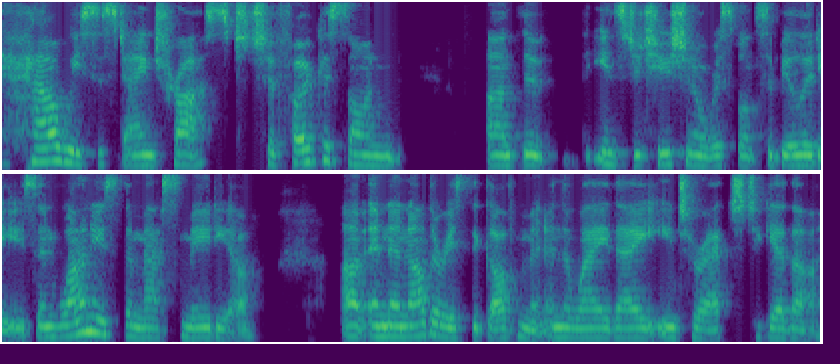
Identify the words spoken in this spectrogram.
how we sustain trust to focus on the, the, institutional responsibilities. And one is the mass media, uh, and another is the government and the way they interact together.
